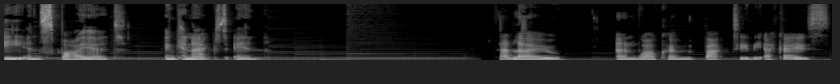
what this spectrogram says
be inspired, and connect in. Hello, and welcome back to The Echoes.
